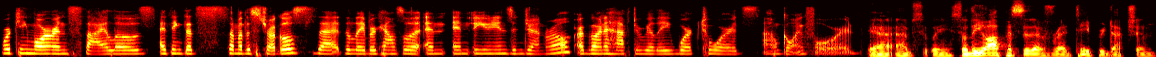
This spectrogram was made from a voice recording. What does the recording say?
working more in silos. I think that's some of the struggles that the Labor Council and, and unions in general are going to have to really work towards um, going forward. Yeah, absolutely. So the opposite of red tape reduction.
